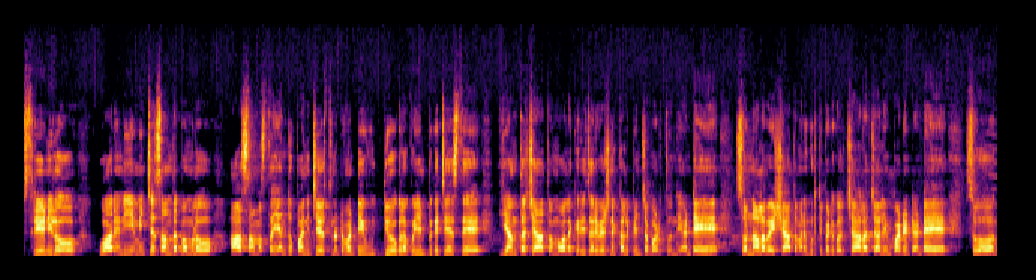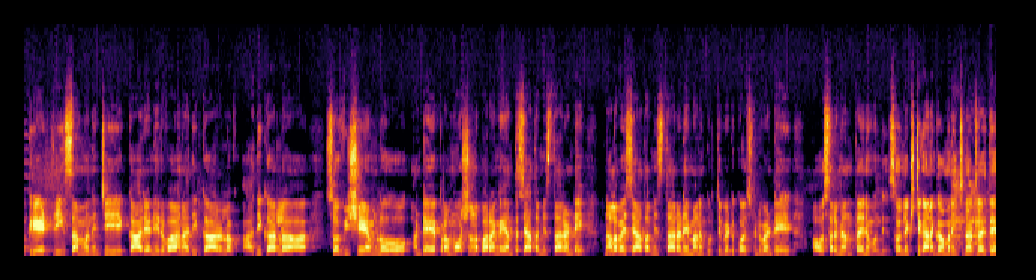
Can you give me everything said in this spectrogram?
శ్రేణిలో వారిని నియమించే సందర్భంలో ఆ సంస్థ ఎందు పనిచేస్తున్నటువంటి ఉద్యోగులకు ఎంపిక చేస్తే ఎంత శాతం వాళ్ళకి రిజర్వేషన్ కల్పించబడుతుంది? అంటే సో నలభై శాతం అని గుర్తుపెట్టుకోవాలి. చాలా చాలా ఇంపార్టెంట్. అంటే సో గ్రేడ్ త్రీకి సంబంధించి కార్యనిర్వహణ అధికారుల అధికారుల సో విషయంలో అంటే ప్రమోషన్ల పరంగా ఎంత శాతం ఇస్తారండి? నలభై శాతం ఇస్తారని మనం గుర్తుపెట్టుకోవాల్సినటువంటి అవసరం ఎంతైనా ఉంది. సో నెక్స్ట్ కానీ గమనించినట్లయితే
